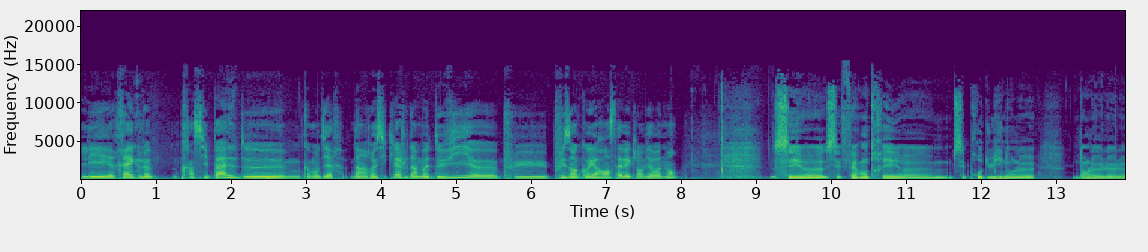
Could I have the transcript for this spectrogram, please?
les règles principales de comment dire d'un recyclage ou d'un mode de vie euh, plus plus en cohérence avec l'environnement? C'est euh, c'est faire entrer euh, ces produits dans le dans le, le,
